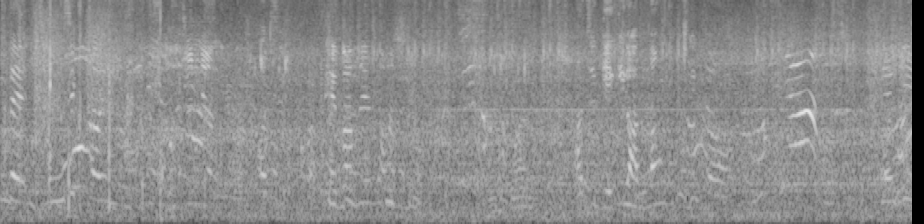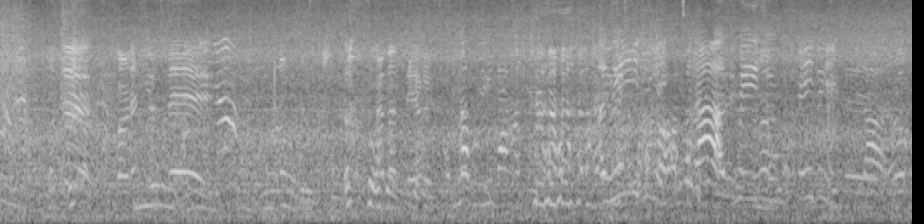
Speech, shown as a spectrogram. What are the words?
근데 정식적인 건 5주년 아직 대관해서 하는 아직 얘기가 안 나온 거 보니까 어제 말했을 때 졌나 봅니다. 아직 회의 중에. 아직 회의 중 회의 중에 있습니다. 여러분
